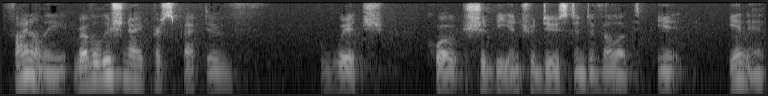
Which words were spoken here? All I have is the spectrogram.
Finally, revolutionary perspective which, quote, should be introduced and developed in, in it,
